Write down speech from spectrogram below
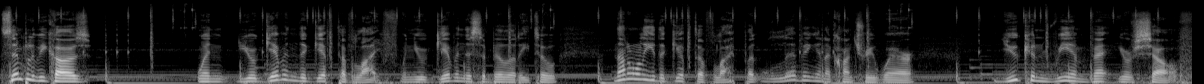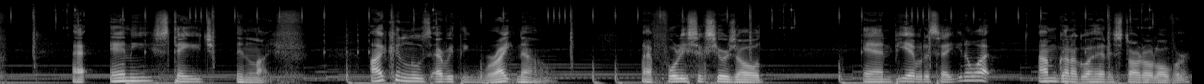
simply because when you're given the gift of life, when you're given this ability to not only the gift of life, but living in a country where you can reinvent yourself at any stage in life. I can lose everything right now at 46 years old and be able to say, you know what, I'm going to go ahead and start all over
